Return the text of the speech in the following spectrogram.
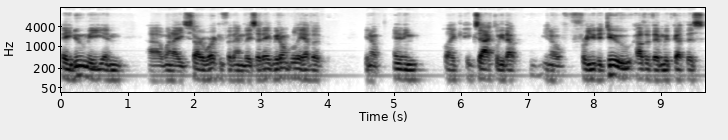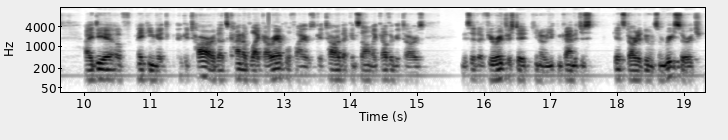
they knew me. And uh, when I started working for them, they said, "Hey, we don't really have a you know anything like exactly that you know for you to do other than we've got this idea of making a, a, guitar that's kind of like our amplifiers, a guitar that can sound like other guitars. They said, if you're interested, you know, you can kind of just get started doing some research.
